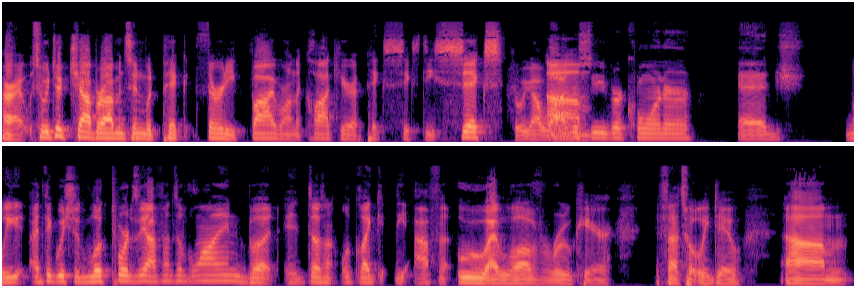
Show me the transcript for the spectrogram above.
All right, so we took Chop Robinson with pick 35. We're on the clock here at pick 66. So we got wide Um, receiver, corner, edge. We I think we should look towards the offensive line, but it doesn't look like the offense. Ooh, I love Ruke here. If that's what we do, um,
